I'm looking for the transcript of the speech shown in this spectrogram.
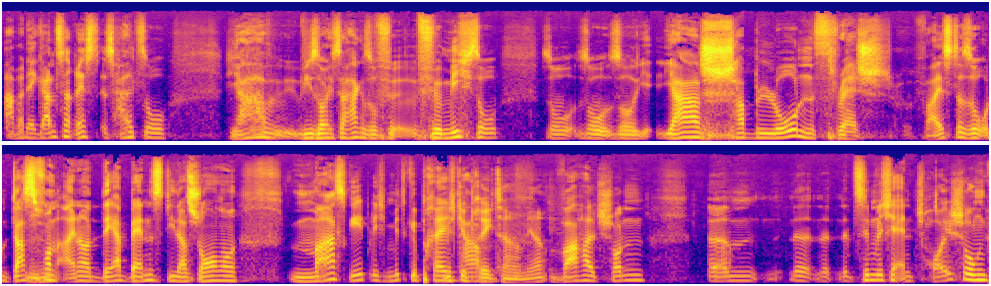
Aber der ganze Rest ist halt so, ja, wie soll ich sagen, so für, für mich so, so, so, so, ja, Schablonen-Thrash weißt du so. Und das mhm. von einer der Bands, die das Genre maßgeblich mitgeprägt, mitgeprägt haben, haben ja. war halt schon eine ähm, ne, ne, ne ziemliche Enttäuschung.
